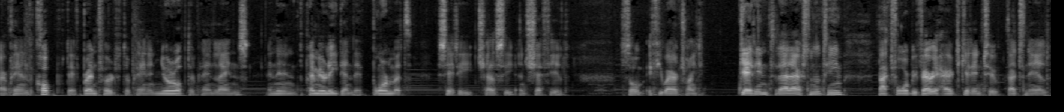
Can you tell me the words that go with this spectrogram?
are playing in the Cup, they have Brentford, they're playing in Europe, they're playing Lens. And then in the Premier League then they have Bournemouth, City, Chelsea and Sheffield. So if you are trying to get into that Arsenal team, back four would be very hard to get into. That's nailed.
